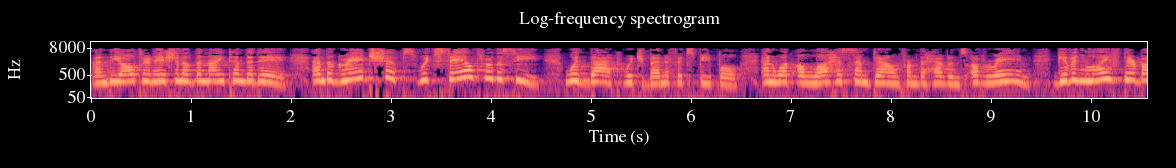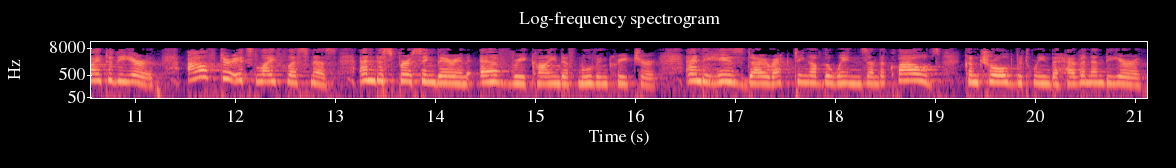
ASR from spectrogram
and the alternation of the night and the day, and the great ships which sail through the sea, with that which benefits people, and what Allah has sent down from the heavens of rain, giving life thereby to the earth, after its lifelessness, and dispersing therein every kind of moving creature, and His directing of the winds and the clouds controlled between the heaven and the earth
